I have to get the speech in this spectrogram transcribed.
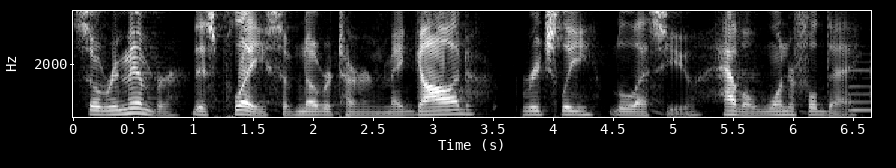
So remember this place of no return. May God richly bless you. Have a wonderful day.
